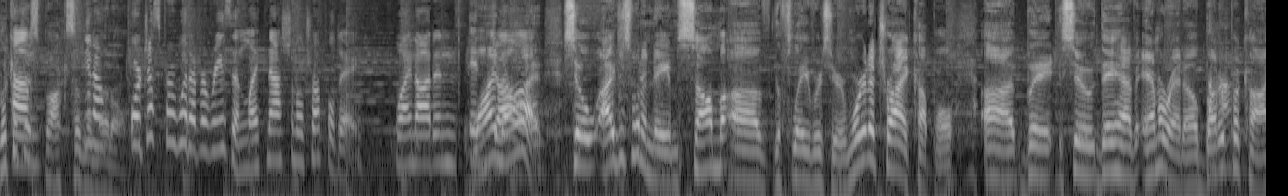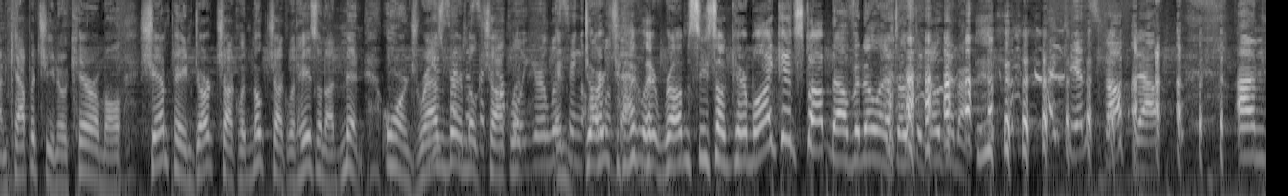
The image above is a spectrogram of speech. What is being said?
Look at this box in the know, middle. Or just for whatever reason, like National Truffle Day. Why not in, indulge? Why not? So I just want to name some of the flavors here. And we're going to try a couple. Uh, but so they have amaretto, butter Uh-huh. pecan, cappuccino, caramel, champagne, dark chocolate, milk chocolate, hazelnut, mint, orange, raspberry milk chocolate, You're and dark chocolate, rum, sea salt caramel. I can't stop now. Vanilla and toasted coconut. I can't stop now. Um,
